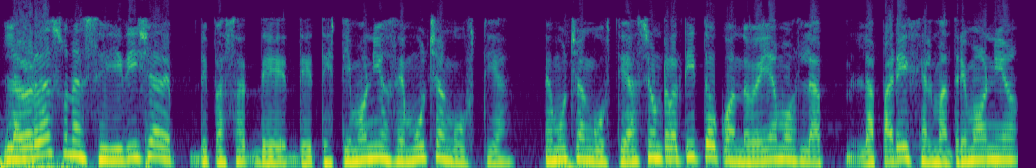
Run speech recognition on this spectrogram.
La verdad es una seguidilla de, de, testimonios de mucha angustia, de mucha angustia. Hace un ratito cuando veíamos la, pareja, el matrimonio,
